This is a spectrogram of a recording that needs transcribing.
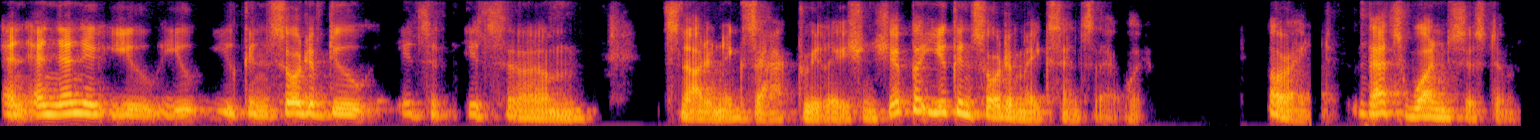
and, and then you, you, you can sort of do, it's, a, it's, um, it's not an exact relationship, but you can sort of make sense that way. All right, that's one system.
